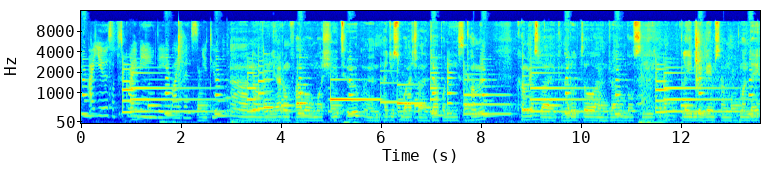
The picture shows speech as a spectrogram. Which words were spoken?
Are you subscribing the Wyvern's YouTube? Uh, no, really, I don't follow much YouTube, and I just watch uh, Japanese comic comics like Naruto and Dragon Ball Z. Uh, play video games on Monday,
